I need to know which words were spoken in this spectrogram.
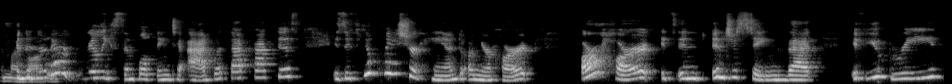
in my and body. another really simple thing to add with that practice is if you place your hand on your heart, our heart, it's in, interesting that if you breathe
